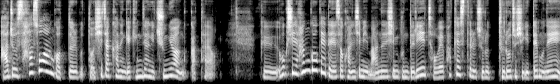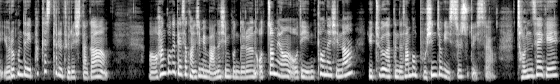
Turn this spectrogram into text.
아주 사소한 것들부터 시작하는 게 굉장히 중요한 것 같아요. 그, 혹시 한국에 대해서 관심이 많으신 분들이 저의 팟캐스트를 주로 들어주시기 때문에 여러분들이 팟캐스트를 들으시다가 어, 한국에 대해서 관심이 많으신 분들은 어쩌면 어디 인터넷이나 유튜브 같은 데서 한번 보신 적이 있을 수도 있어요. 전 세계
